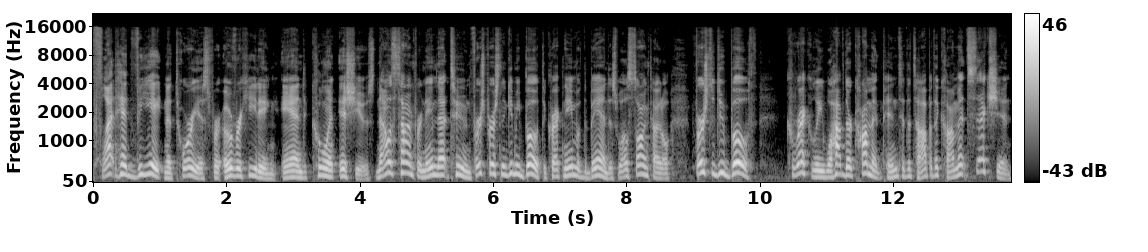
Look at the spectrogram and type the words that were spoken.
flathead V8 notorious for overheating and coolant issues. Now it's time for Name That Tune. First person to give me both the correct name of the band as well as song title. First to do both correctly will have their comment pinned to the top of the comment section.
